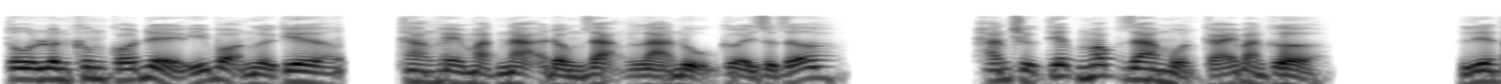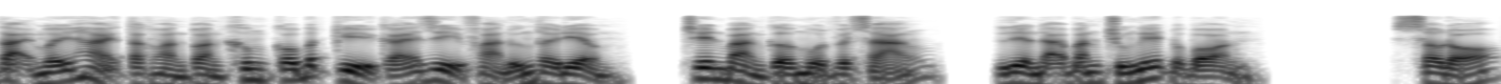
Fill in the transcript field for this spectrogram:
Tô luân không có để ý bọn người kia, thang hề mặt nạ đồng dạng là nụ cười rực rỡ hắn trực tiếp móc ra một cái bàn cờ. Liền tại mấy hải tặc hoàn toàn không có bất kỳ cái gì phản ứng thời điểm, trên bàn cờ một vệt sáng, liền đã bắn trúng nết đ bòn sau đó,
